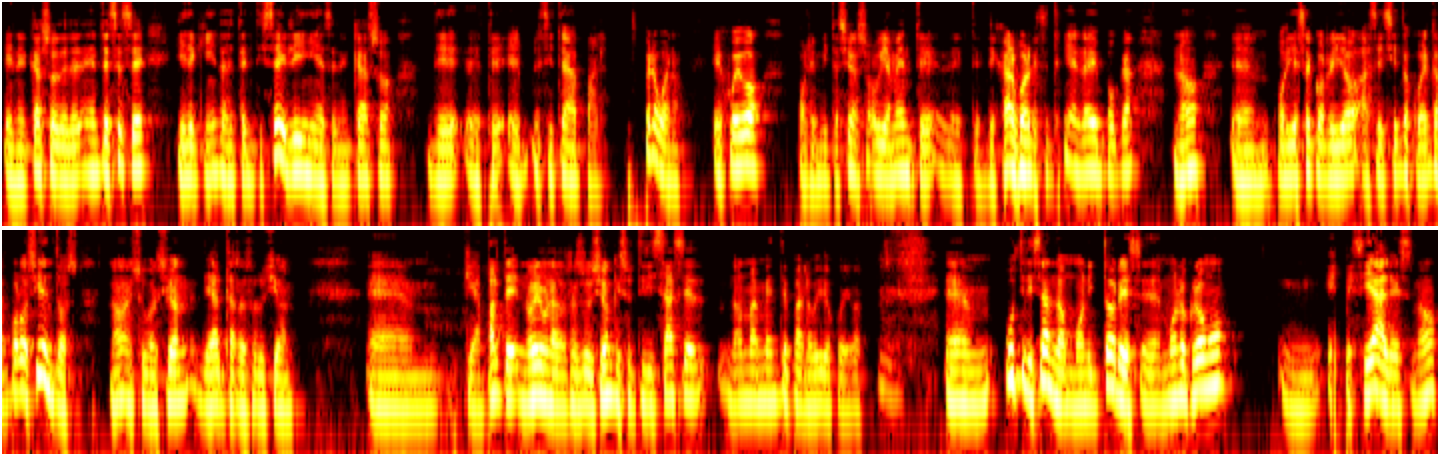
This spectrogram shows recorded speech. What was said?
en el caso del NTCC y de 576 líneas en el caso de este, el, sistema PAL. Pero bueno, el juego, por limitaciones obviamente de, este, de hardware que se tenía en la época, ¿no? Eh, podía ser corrido a 640 x 200, ¿no? En su versión de alta resolución. Eh, que aparte no era una resolución que se utilizase normalmente para los videojuegos. Mm. Eh, utilizando monitores monocromo mm, especiales, ¿no?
